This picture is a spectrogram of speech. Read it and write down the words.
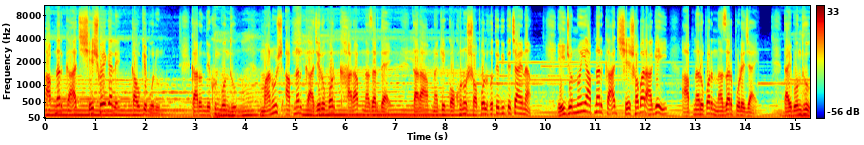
আপনার কাজ শেষ হয়ে গেলে কাউকে বলুন। কারণ দেখুন বন্ধু, মানুষ আপনার কাজের ওপর খারাপ নজর দেয়। তারা আপনাকে কখনো সফল হতে দিতে চায় না। এই জন্যই আপনার কাজ শেষ হবার আগেই আপনার ওপর নজর পড়ে যায়। তাই বন্ধু,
